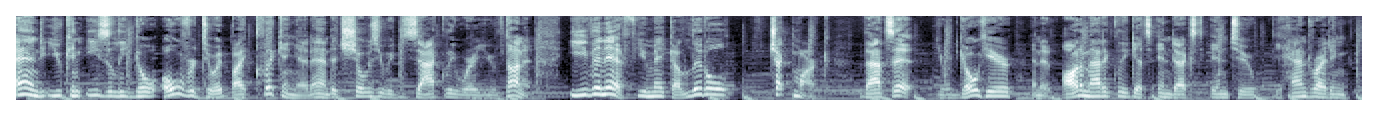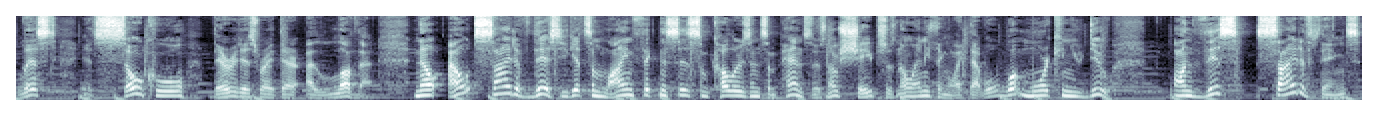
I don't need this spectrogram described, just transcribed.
And you can easily go over to it by clicking it, and it shows you exactly where you've done it. Even if you make a little check mark that's it. You would go here and it automatically gets indexed into the handwriting list. It's so cool. There it is right there. I love that. Now, outside of this, you get some line thicknesses, some colors, and some pens. There's no shapes, there's no anything like that. Well, what more can you do? On this side of things,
